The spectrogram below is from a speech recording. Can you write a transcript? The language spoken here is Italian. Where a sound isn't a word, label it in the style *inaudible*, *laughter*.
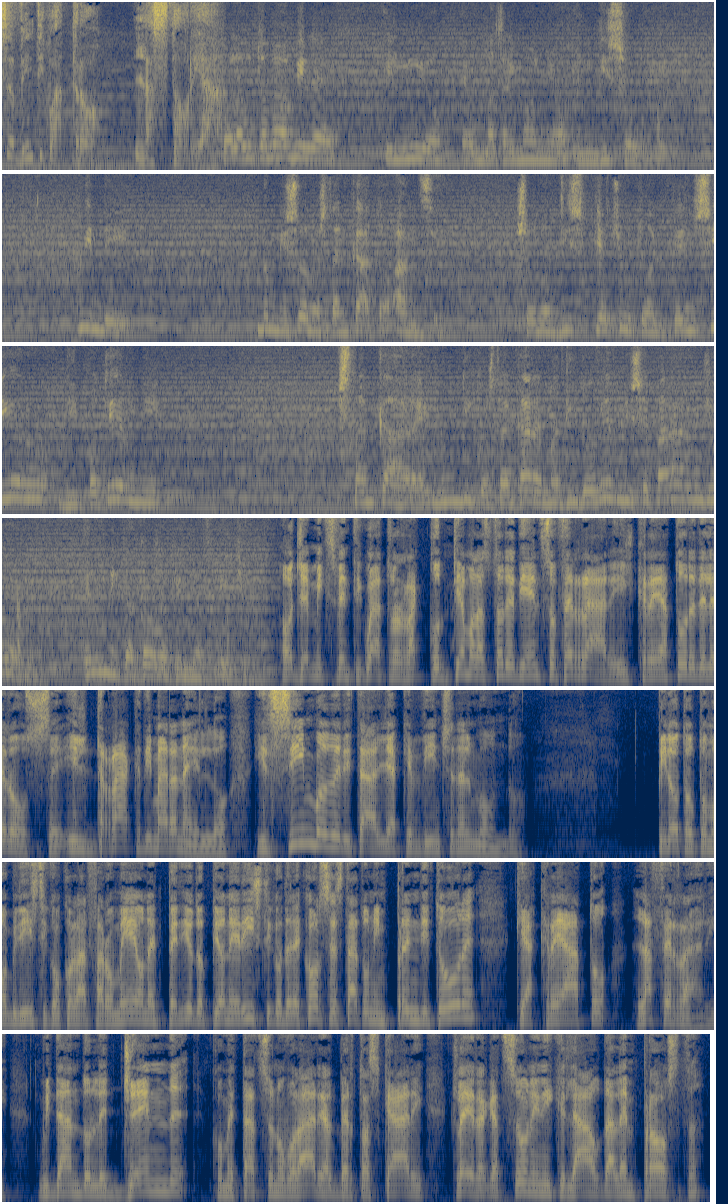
Mix 24. La storia. Con l'automobile il mio è un matrimonio indissolubile. Quindi non mi sono stancato, anzi sono dispiaciuto al pensiero di potermi stancare, non dico stancare, ma di dovermi separare un giorno. È l'unica cosa che mi affligge. Oggi a Mix24 raccontiamo la storia di Enzo Ferrari, il creatore delle rosse, il Drac di Maranello, il simbolo dell'Italia che vince nel mondo. Pilota automobilistico con l'Alfa Romeo, nel periodo pionieristico delle corse è stato un imprenditore che ha creato la Ferrari, guidando leggende come Tazio Nuvolari, Alberto Ascari, Clay Ragazzoni, Niki Lauda, Len Prost.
